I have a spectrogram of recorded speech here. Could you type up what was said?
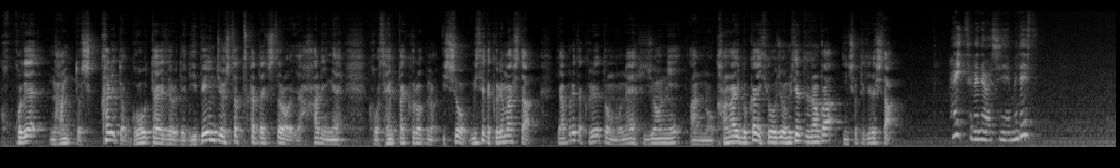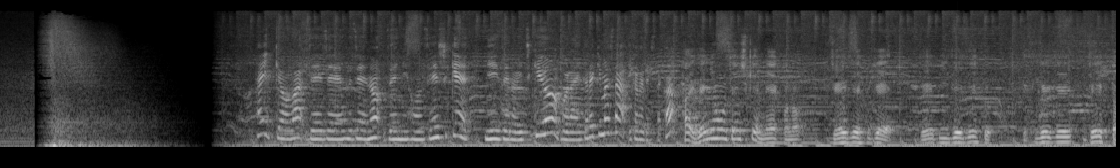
ここでなんとしっかりと5対0でリベンジをした塚田一太郎、やはりね、こう先輩黒帯の意思を見せてくれました。敗れたクレイトンもね、非常にあの感慨深い表情を見せてたのが印象的でした。はいそれでは CM ですはい今日は JJFJ の全日本選手権2019をご覧いただきましたいかがでしたか？はい、全日本選手権ね、この JJFJ、JBJJF、SJJF と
